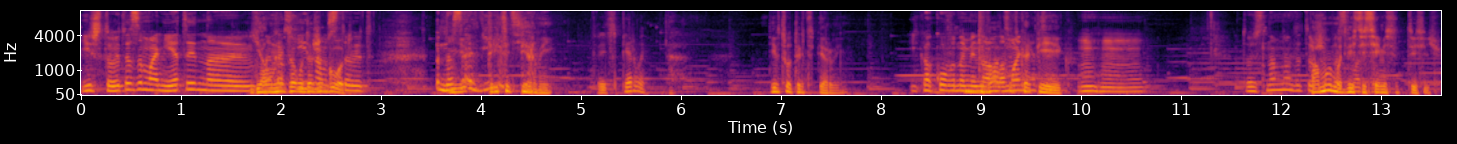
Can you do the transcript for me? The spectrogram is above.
И что это за монеты? На, Я на вам назову какие даже год. стоят? Назовите. 31 31-й? 931 И какого номинала 20 монеты? копеек. Мгм. То есть нам надо тоже По-моему, посмотреть. 270 тысяч.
